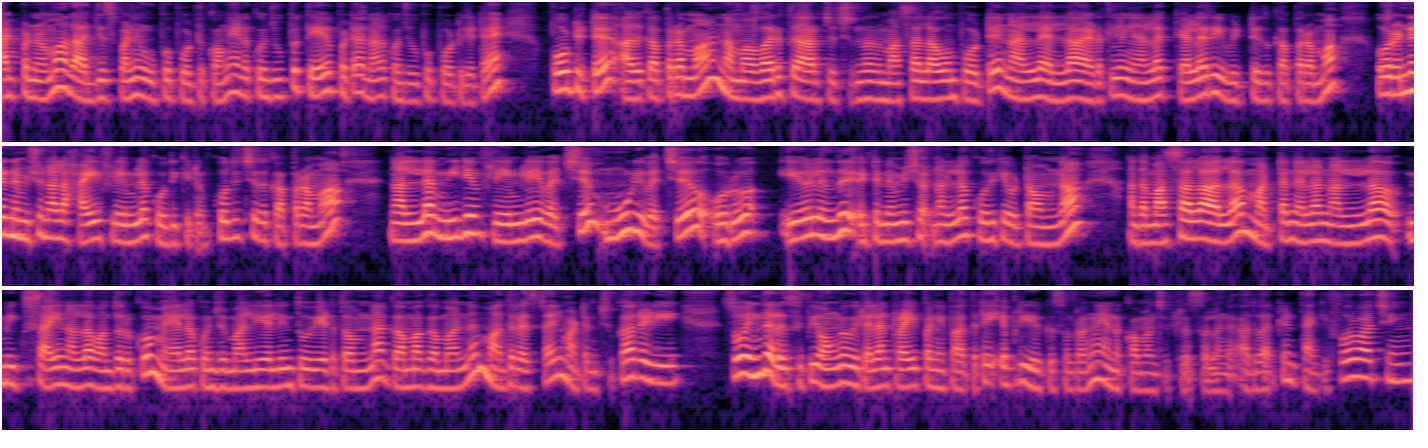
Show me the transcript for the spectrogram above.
ஆட் பண்ணணுமோ அதை அட்ஜஸ்ட் பண்ணி உப்பு போட்டுக்கோங்க. எனக்கு கொஞ்சம் உப்பு தேவைப்பட்டு அதனால் கொஞ்சம் உப்பு போட்டுக்கிட்டேன். போட்டுட்டு அதுக்கப்புறமா நம்ம வறுத்து அரைச்சி வச்சுருந்த அந்த மசாலாவும் போட்டு நல்லா எல்லா இடத்துலையும் நல்லா கிளறி விட்டதுக்கப்புறமா ஒரு ரெண்டு நிமிஷம் நல்லா ஹை ஃப்ளேமில் கொதிக்கிட்டோம். கொதிச்சதுக்கப்புறமா நல்லா மீடியம் ஃப்ளேம்லேயே வச்சு மூடி வச்சு ஒரு ஏழுலேருந்து எட்டு நிமிஷம் நல்லா கொதிக்க விட்டோம்னா அந்த மசாலாவில் மட்டன் எல்லாம் நல்லா மிக்ஸ் ஆகி நல்லா வந்திருக்கும். மேலே கொஞ்சம் மல்லி மல்லியலையும் தூவி எடுத்தோம்னா கம கமன்னு Madurai style mutton chukka ready so இந்த ரெசிபி உங்கள் வீட்டிலலாம் ட்ரை பண்ணி பார்த்துட்டு எப்படி இருக்குது சொல்கிறாங்கன்னு எனக்கு காமெண்ட் செக்ஷனில் சொல்லுங்கள் அது வரைக்கும் தேங்க்யூ ஃபார் வாட்சிங்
